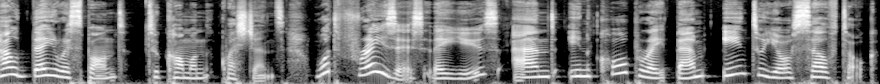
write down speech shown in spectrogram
how they respond to common questions, what phrases they use, and incorporate them into your self talk.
